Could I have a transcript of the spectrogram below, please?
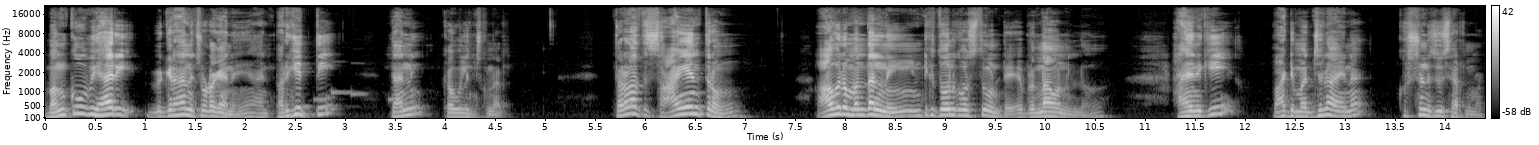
బంకు విహారీ విగ్రహాన్ని చూడగానే ఆయన పరిగెత్తి దాన్ని కౌగిలించుకున్నారు. తర్వాత సాయంత్రం ఆవుల మందల్ని ఇంటికి తోలుకొస్తూ ఉంటే బృందావనంలో ఆయనకి వాటి మధ్యలో ఆయన కృష్ణుని చూశారనమాట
